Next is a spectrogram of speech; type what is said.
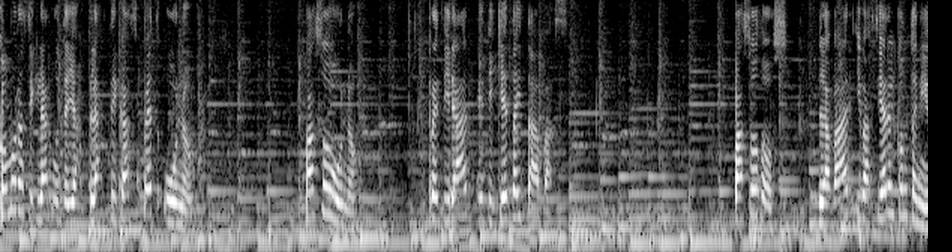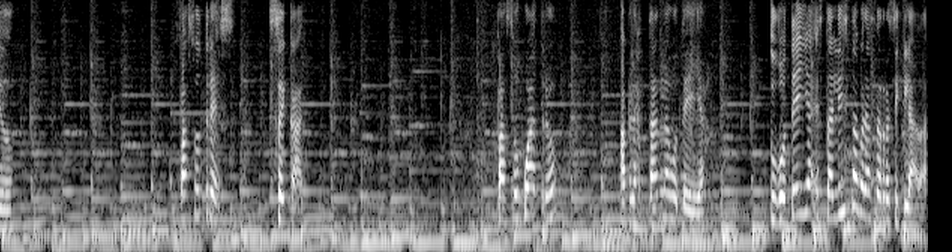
¿Cómo reciclar botellas plásticas PET 1? Paso 1. Retirar etiqueta y tapas. Paso 2. Lavar y vaciar el contenido. Paso 3. Secar. Paso 4. Aplastar la botella. Tu botella está lista para ser reciclada.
